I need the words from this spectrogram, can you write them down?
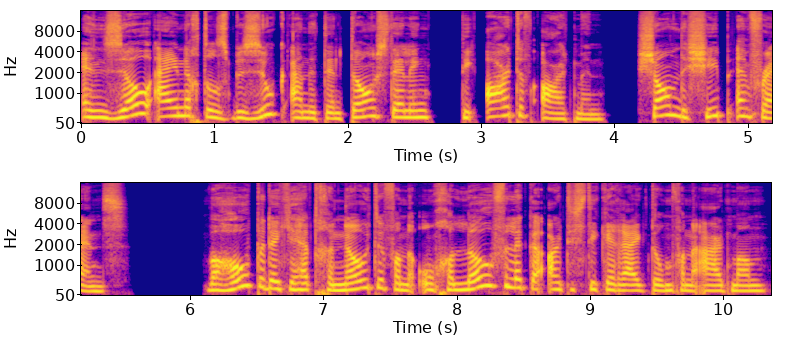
En zo eindigt ons bezoek aan de tentoonstelling The Art of Artman, Sean the Sheep and Friends. We hopen dat je hebt genoten van de ongelofelijke artistieke rijkdom van de aardman.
